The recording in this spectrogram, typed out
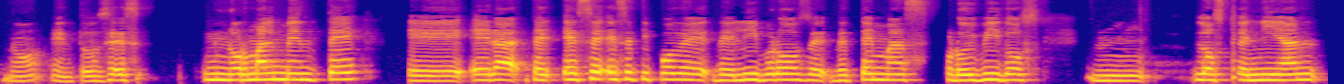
¿no? Entonces, normalmente eh, era ese, ese tipo de, libros, de, temas prohibidos, mm, los tenían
